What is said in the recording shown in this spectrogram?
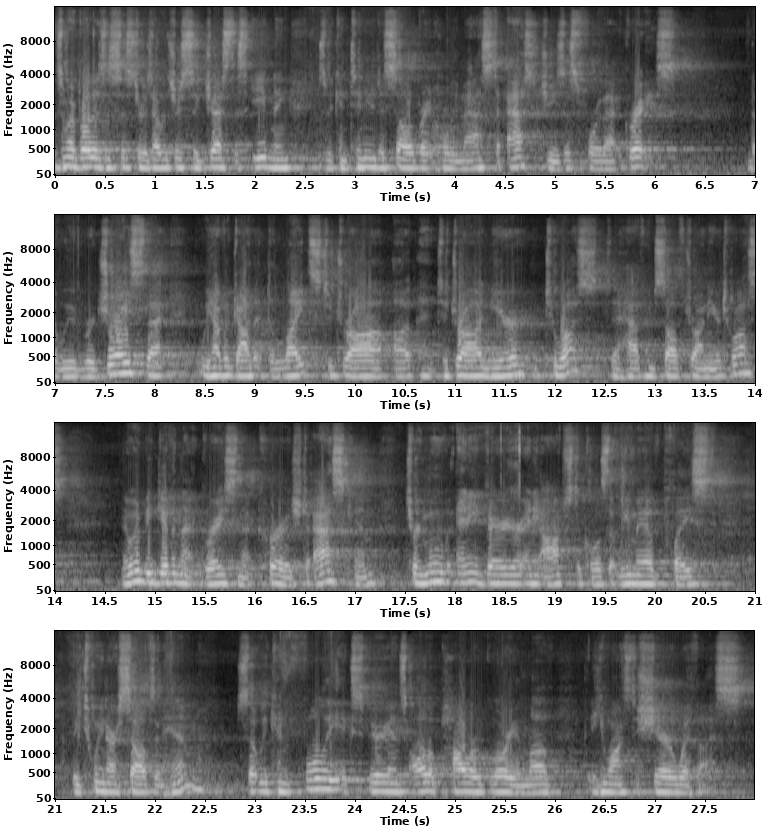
So, my brothers and sisters, I would just suggest this evening, as we continue to celebrate Holy Mass, to ask Jesus for that grace. That we would rejoice that we have a God that delights to draw, uh, to draw near to us, to have Himself draw near to us. And we would be given that grace and that courage to ask Him to remove any barrier, any obstacles that we may have placed between ourselves and Him, so that we can fully experience all the power, glory, and love that He wants to share with us.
